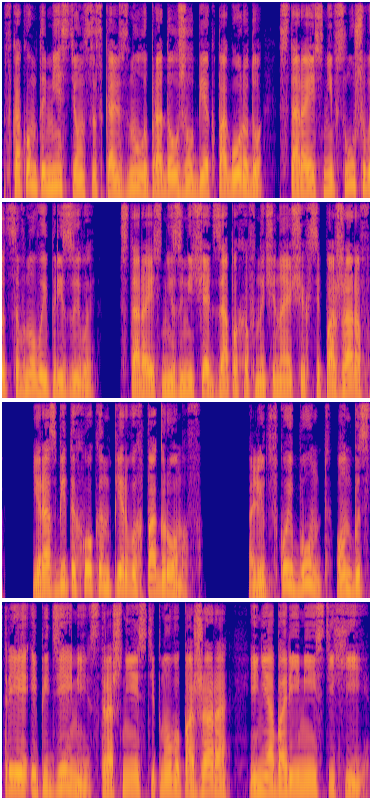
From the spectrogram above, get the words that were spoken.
В каком-то месте он соскользнул и продолжил бег по городу, стараясь не вслушиваться в новые призывы, стараясь не замечать запахов начинающихся пожаров и разбитых окон первых погромов. Людской бунт, он быстрее эпидемии, страшнее степного пожара и необоримее стихии.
